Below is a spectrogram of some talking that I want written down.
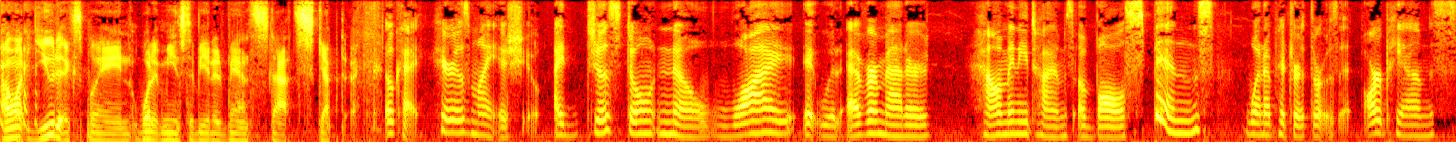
I want you to explain what it means to be an advanced stats skeptic. Okay, here is my issue. I just don't know why it would ever matter how many times a ball spins when a pitcher throws it. RPMs,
